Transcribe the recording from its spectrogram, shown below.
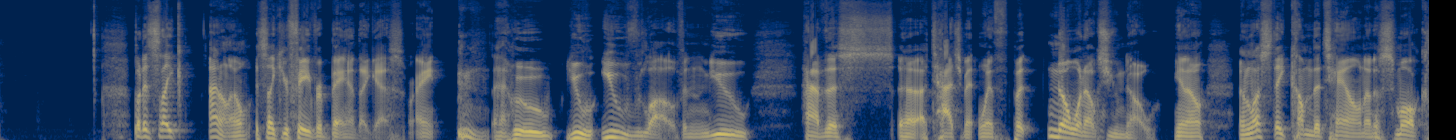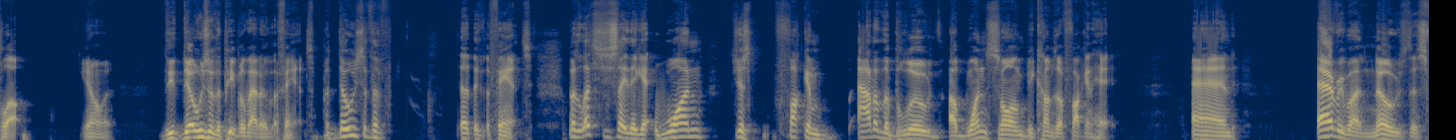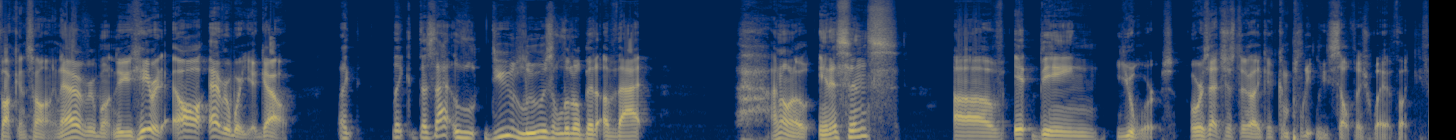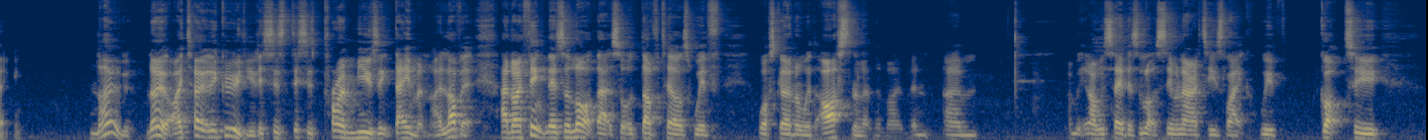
But it's like, I don't know, it's like your favorite band, I guess, right? Who you you love and you have this uh, attachment with, but no one else you know, you know, unless they come to town at a small club, you know, th- those are the people that are the fans. But those are the uh, the fans. But let's just say they get one just fucking out of the blue, uh, one song becomes a fucking hit, and everyone knows this fucking song, and everyone you hear it all everywhere you go. Like, does that do you lose a little bit of that? I don't know innocence of it being yours, or is that just like a completely selfish way of like thinking? No, no, I totally agree with you. This is this is prime music, Damon. I love it, and I think there's a lot that sort of dovetails with what's going on with Arsenal at the moment. Um, I mean, I would say there's a lot of similarities. Like we've got to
